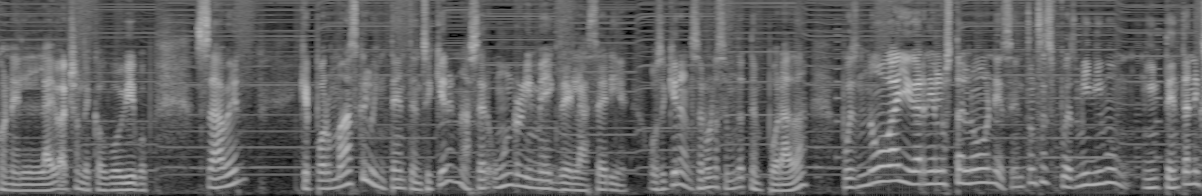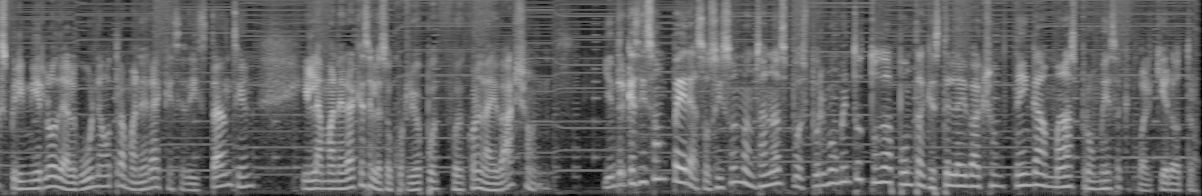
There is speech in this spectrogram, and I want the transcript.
con el live action de Cowboy Bebop. ¿Saben? Que por más que lo intenten, si quieren hacer un remake de la serie o si quieren hacer una segunda temporada, pues no va a llegar ni a los talones. Entonces, pues mínimo intentan exprimirlo de alguna otra manera que se distancien y la manera que se les ocurrió pues fue con live action. Y entre que si son peras o si son manzanas, pues por el momento todo apunta a que este live action tenga más promesa que cualquier otro.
